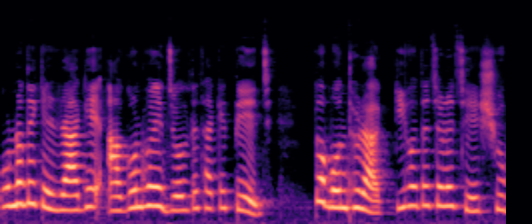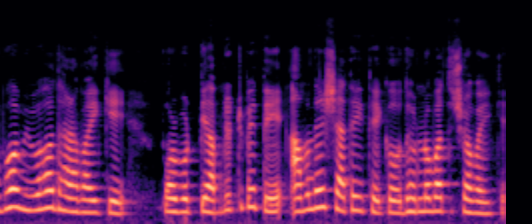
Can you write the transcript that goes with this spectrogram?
অন্যদিকে রাগে আগুন হয়ে জ্বলতে থাকে তেজ। তো বন্ধুরা, কি হতে চলেছে শুভ বিবাহ ধারাবাহিকে? পরবর্তী আপডেট পেতে আমাদের সাথেই থেকো। ধন্যবাদ সবাইকে।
